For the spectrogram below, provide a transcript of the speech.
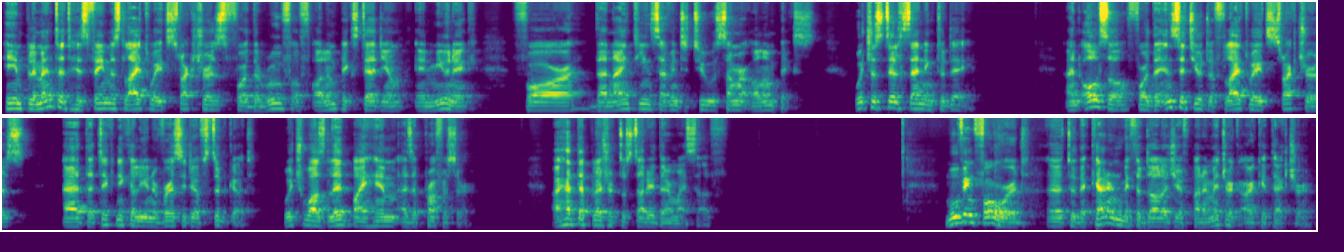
He implemented his famous lightweight structures for the roof of Olympic Stadium in Munich for the 1972 Summer Olympics, which is still standing today, and also for the Institute of Lightweight Structures at the Technical University of Stuttgart, which was led by him as a professor. I had the pleasure to study there myself. Moving forward uh, to the current methodology of parametric architecture,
